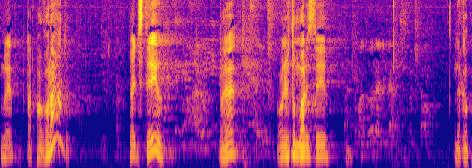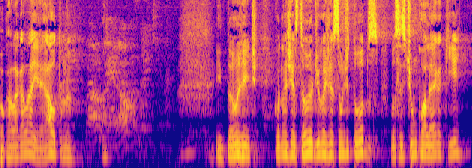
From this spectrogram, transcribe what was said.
Né? Está apavorado. Tu é de esteio? Né? Onde tu mora, esteio? Daqui a pouco a Lagalaia é alto mesmo. Então, gente, quando a gestão, eu digo a gestão de todos. Vocês tinham um colega aqui,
